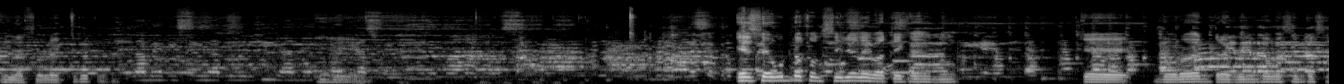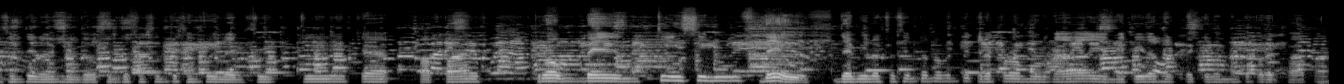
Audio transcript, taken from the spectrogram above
en la sola escritura. Eh, el segundo concilio de Vaticano, que duró entre 1962 y 1965, y la encíclica papal Proventissimus Deus de 1893, promulgada y emitida respectivamente por el Papa,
